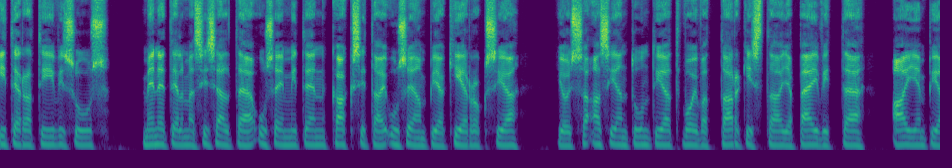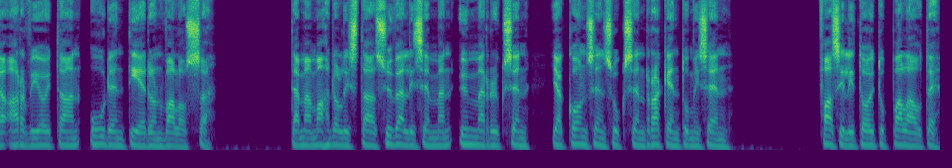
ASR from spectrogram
Iteratiivisuus. Menetelmä sisältää useimmiten kaksi tai useampia kierroksia, joissa asiantuntijat voivat tarkistaa ja päivittää aiempia arvioitaan uuden tiedon valossa. Tämä mahdollistaa syvällisemmän ymmärryksen ja konsensuksen rakentumisen. Fasilitoitu palaute.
